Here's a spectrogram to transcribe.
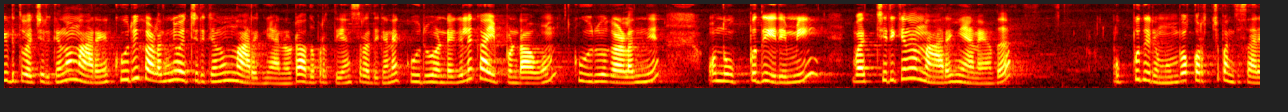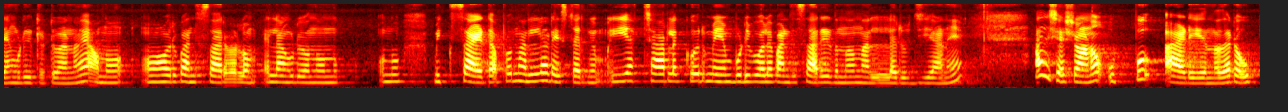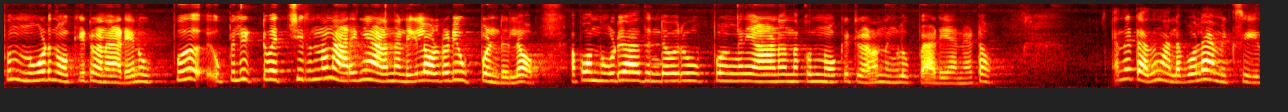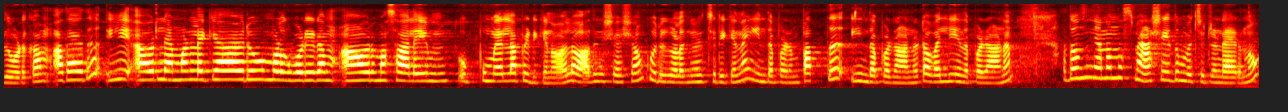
എടുത്തു വച്ചിരിക്കുന്ന നാരങ്ങ കുരു കളഞ്ഞു വെച്ചിരിക്കുന്ന നാരങ്ങയാണ് കേട്ടോ. അത് പ്രത്യേകം ശ്രദ്ധിക്കണേ. കുരു ഉണ്ടെങ്കിൽ കയ്പുണ്ടാവും കുരു കളഞ്ഞ് ഒന്ന് ഉപ്പ് തിരുമ്മി വച്ചിരിക്കുന്ന നാരങ്ങയാണ് അത്. ഉപ്പ് തിരുമുമ്പോൾ കുറച്ച് പഞ്ചസാരയും കൂടി ഇട്ടിട്ട് വേണം. ഒന്ന് ഒരു പഞ്ചസാര വെള്ളം എല്ലാം കൂടി ഒന്ന് ഒന്ന് ഒന്ന് മിക്സായിട്ട് അപ്പോൾ നല്ല ടേസ്റ്റായിരിക്കും ഈ അച്ചാറിലൊക്കെ ഒരു മേമ്പൊടി പോലെ പഞ്ചസാര ഇടുന്നത് നല്ല രുചിയാണ്. അതിനുശേഷമാണ് ഉപ്പ് ആഡ് ചെയ്യുന്നത് കേട്ടോ. ഉപ്പ് ഒന്നുകൂടെ നോക്കിയിട്ട് വേണം ആഡ് ചെയ്യാൻ. ഉപ്പ് ഉപ്പിലിട്ട് വെച്ചിരുന്ന നാരങ്ങയാണെന്നുണ്ടെങ്കിൽ ഓൾറെഡി ഉപ്പുണ്ടല്ലോ. അപ്പോൾ ഒന്നുകൂടി അതിന്റെ ഒരു ഉപ്പ് എങ്ങനെയാണ് എന്നൊക്കെ ഒന്ന് നോക്കിയിട്ട് വേണം നിങ്ങൾ ഉപ്പ് ആഡ് ചെയ്യാൻ കേട്ടോ എന്നിട്ട് അത് നല്ലപോലെ മിക്സ് ചെയ്ത് കൊടുക്കാം. അതായത് ഈ ആ ഒരു ലെമണിലേക്ക് ആ ഒരു മുളക് പൊടിയുടെ ആ ഒരു മസാലയും ഉപ്പും എല്ലാം പിടിക്കണമല്ലോ. അതിനുശേഷം കുരുകളഞ്ഞ് വെച്ചിരിക്കുന്ന ഈന്തപ്പഴം പത്ത് ഈന്തപ്പഴമാണ് കേട്ടോ വലിയ ഈന്തപ്പഴമാണ് അതൊന്ന് ഞാനൊന്ന് സ്മാഷ് ചെയ്തും വെച്ചിട്ടുണ്ടായിരുന്നു.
